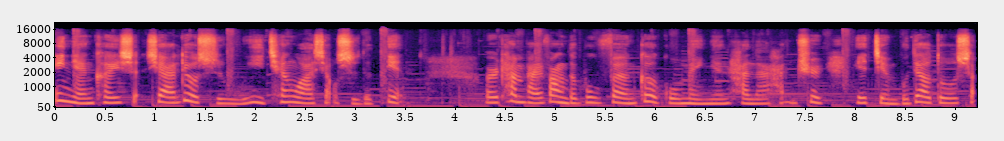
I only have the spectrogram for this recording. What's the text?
一年可以省下六十五亿千瓦小时的电，而碳排放的部分，各国每年喊来喊去也减不掉多少。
